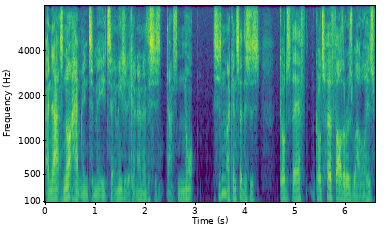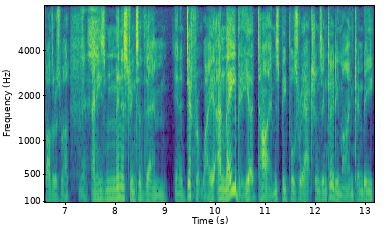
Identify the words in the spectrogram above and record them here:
and that's not happening to me, to immediately go, "No, no, this is that's not this isn't my concern. This is." God's there, God's her father as well, or his father as well. Yes. And he's ministering to them in a different way. And maybe at times people's reactions, including mine, can be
